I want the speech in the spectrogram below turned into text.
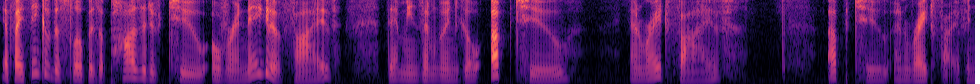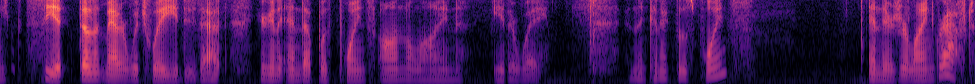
If I think of the slope as a positive 2 over a negative 5, that means I'm going to go up 2 and right 5, up 2 and right 5. And you can see it doesn't matter which way you do that. You're going to end up with points on the line either way and then connect those points and there's your line graphed.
